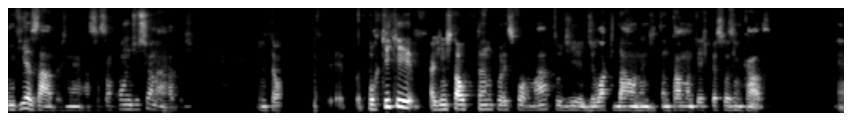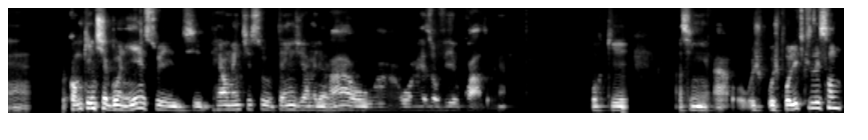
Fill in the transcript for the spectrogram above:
enviesadas, né? Elas são condicionadas. Então, por que, que a gente está optando por esse formato de, de lockdown, né? De tentar manter as pessoas em casa? É, como que a gente chegou nisso e se realmente isso tende a melhorar ou a, ou a resolver o quadro, né? Porque, assim, a, os, os, políticos eles são,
